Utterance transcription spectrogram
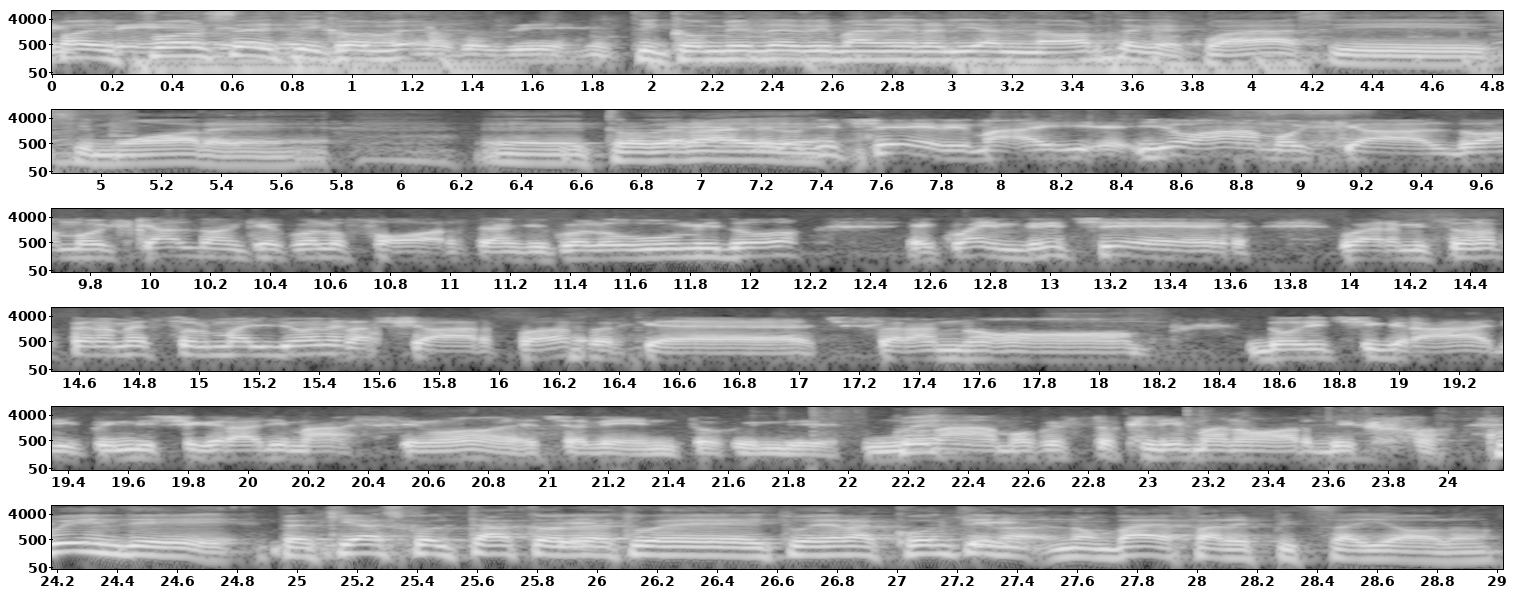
poi forse ti, conv- ti, conviene rimanere lì al nord che qua si, si muore eh, troverai... Eh, me lo dicevi, ma io amo il caldo, amo il caldo anche quello forte, anche quello umido. E qua invece, guarda, mi sono appena messo il maglione e la sciarpa perché ci saranno 12 gradi, 15 gradi massimo e c'è vento, quindi non quindi, amo questo clima nordico. Quindi per chi ha ascoltato sì. tue, i tuoi racconti sì. no, non vai a fare il pizzaiolo?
